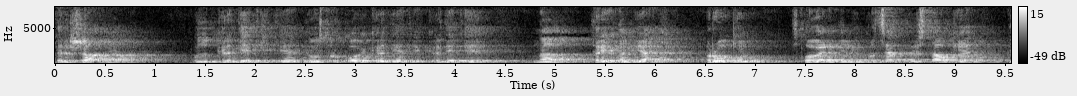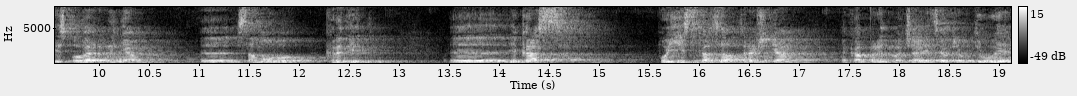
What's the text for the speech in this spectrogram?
держави, будуть кредити йти, довгострокові кредити, кредити на 3 на 5 років з поверненням процентної ставки і з поверненням е, самого кредиту. Е, якраз поїздка завтрашня, яка передбачається вже вдруге,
